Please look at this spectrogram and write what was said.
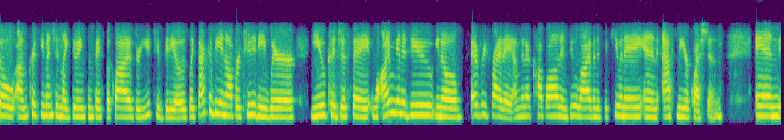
So, um, Chris, you mentioned like doing some Facebook Lives or YouTube videos. Like that could be an opportunity where you could just say, well, I'm going to do, you know, every Friday, I'm going to hop on and do live and it's a Q&A and ask me your questions. And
